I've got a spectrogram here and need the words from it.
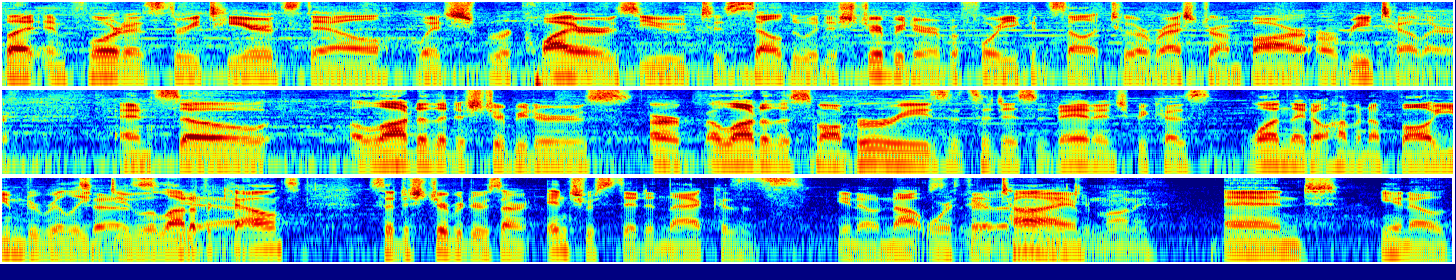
But in Florida it's three tiered still, which requires you to sell to a distributor before you can sell it to a restaurant, bar, or retailer. And so a lot of the distributors or a lot of the small breweries it's a disadvantage because one they don't have enough volume to really Test, do a lot of accounts so distributors aren't interested in that because it's you know not worth Yeah, their time money. and you know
